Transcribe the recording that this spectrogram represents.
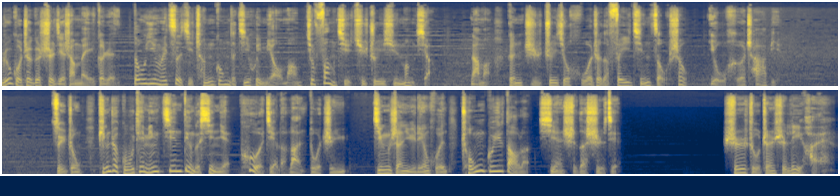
如果这个世界上每个人都因为自己成功的机会渺茫就放弃去追寻梦想，那么跟只追求活着的飞禽走兽有何差别？最终，凭着古天明坚定的信念，破解了懒惰之欲，精神与灵魂重归到了现实的世界。施主真是厉害！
